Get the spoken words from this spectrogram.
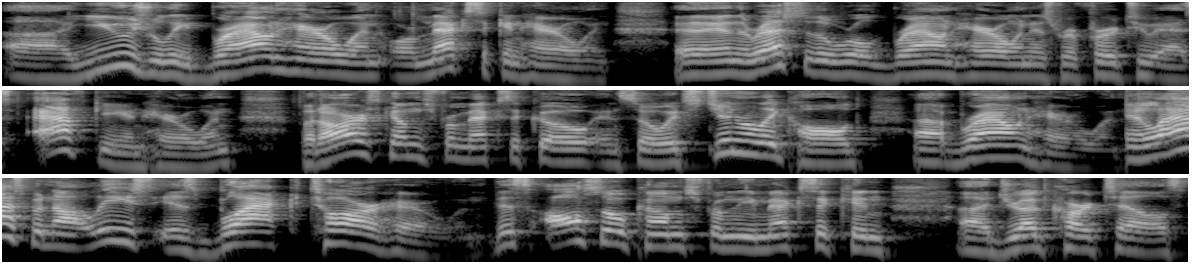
uh, usually brown heroin or Mexican heroin. In the rest of the world, brown heroin is referred to as Afghan heroin, but ours comes from Mexico, and so it's generally called uh, brown heroin. And last but not least is black tar heroin. This also comes from the Mexican uh, drug cartels.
